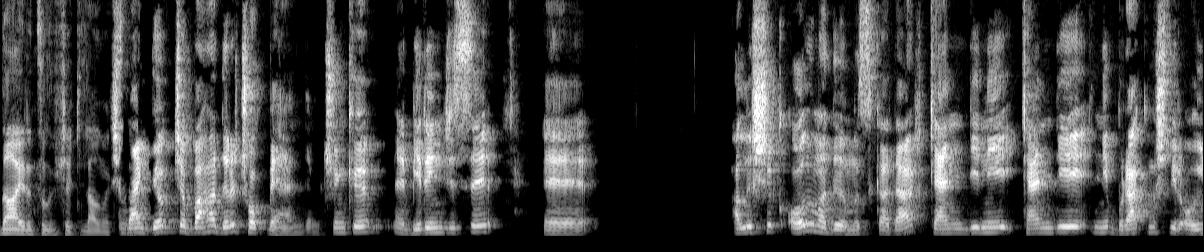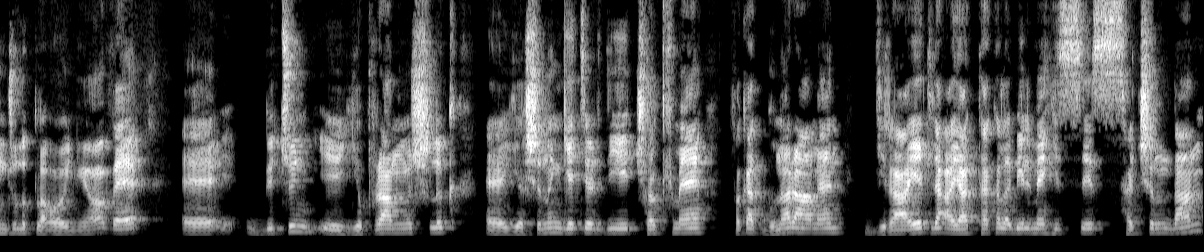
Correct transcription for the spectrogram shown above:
daha ayrıntılı bir şekilde almak istedim. Ben Gökçe Bahadır'ı çok beğendim. Çünkü e, birincisi e, alışık olmadığımız kadar kendini kendini bırakmış bir oyunculukla oynuyor ve e, bütün e, yıpranmışlık, e, yaşının getirdiği çökme fakat buna rağmen dirayetle ayakta kalabilme hissi saçından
